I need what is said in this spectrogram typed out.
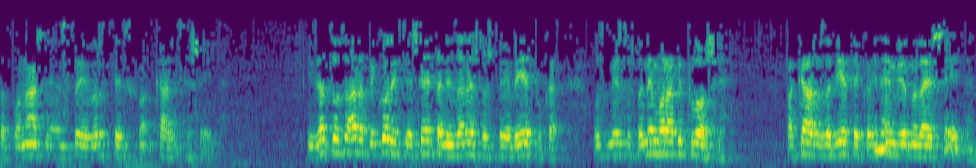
sa ponašanjem svoje vrste, kaže se šeitan. I zato Arabi koriste šetan za nešto što je lijepo, u smislu što ne mora biti loše. Pa kažu za dijete koje je nemirno da je šetan.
